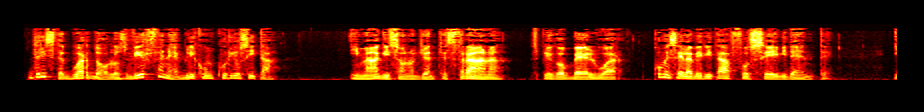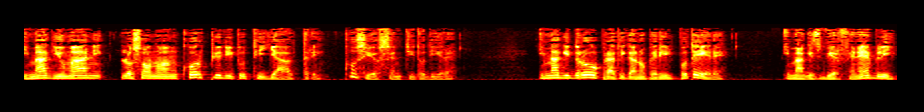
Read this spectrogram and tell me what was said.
Drist guardò lo Svirfenebli con curiosità. I maghi sono gente strana, spiegò Belwar, come se la verità fosse evidente. I maghi umani lo sono ancor più di tutti gli altri, così ho sentito dire. I maghi Drow praticano per il potere, i maghi Svirfenebli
